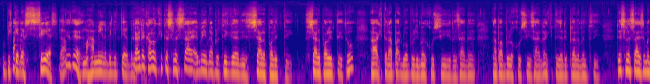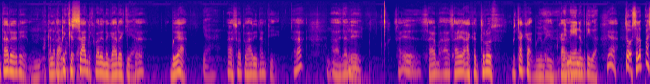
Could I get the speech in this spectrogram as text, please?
berfikir dan serius, serius. memahami lebih detail. Kerana kalau kita selesai MA63 ni secara politik, secara politik itu ha, kita dapat 25 kursi di sana 80 kursi sana kita jadi Perdana Menteri dia selesai sementara dia hmm, akan tapi kesan sekarang. kepada negara kita ya. berat ya. ha, suatu hari nanti ha? Ha, jadi hmm. saya, saya saya akan terus bercakap mengenai ya. MA nombor 3 ya. Tok, selepas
